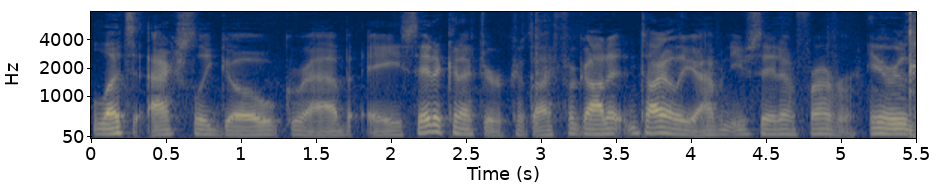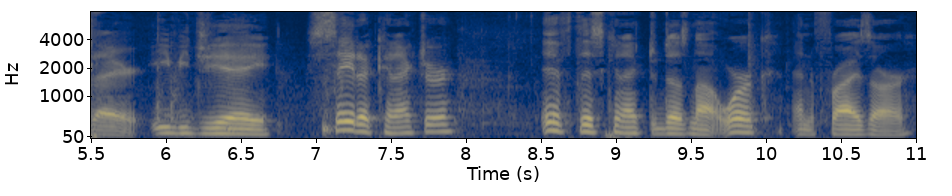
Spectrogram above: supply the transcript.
let's actually go grab a SATA connector because I forgot it entirely. I haven't used SATA in forever. Here is our EVGA SATA connector. If this connector does not work and fries our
